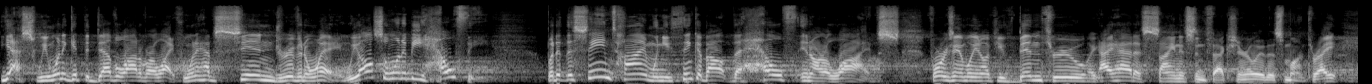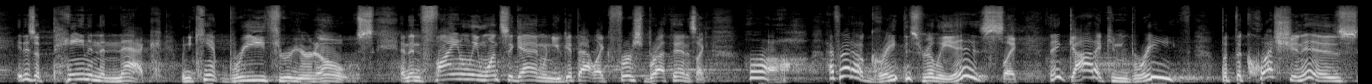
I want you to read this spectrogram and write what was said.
Yes, we want to get the devil out of our life. We want to have sin driven away. We also want to be healthy. But at the same time, when you think about the health in our lives, for example, you know, if you've been through, like I had a sinus infection earlier this month, right? It is a pain in the neck when you can't breathe through your nose. And then finally, once again, when you get that like first breath in, it's like, oh, I forgot how great this really is. Like, thank God I can breathe. But the question is,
